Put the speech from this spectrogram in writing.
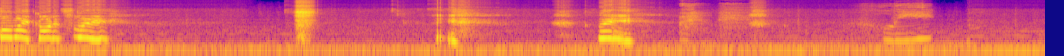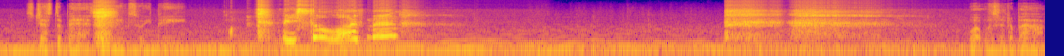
Oh my god, it's Lee! Lee. Lee. Lee? It's just a bad dream, Sweet Pea. Are you still alive, man? What was it about?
